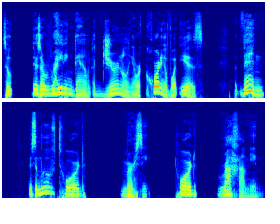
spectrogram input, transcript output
So there's a writing down, a journaling, a recording of what is. But then there's a move toward mercy, toward rachamim.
